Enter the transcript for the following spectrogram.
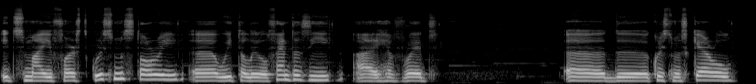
it's my first christmas story uh, with a little fantasy. I have read uh, the christmas carol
